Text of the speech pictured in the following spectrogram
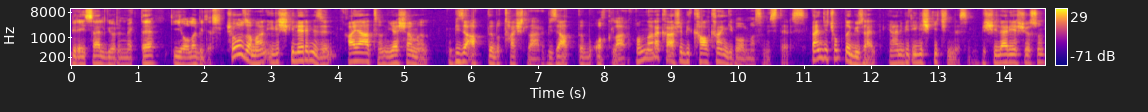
bireysel görünmekte iyi olabilir. Çoğu zaman ilişkilerimizin, hayatın, yaşamın, bize attığı bu taşlar, bize attığı bu oklar onlara karşı bir kalkan gibi olmasını isteriz. Bence çok da güzel. Yani bir ilişki içindesin. Bir şeyler yaşıyorsun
